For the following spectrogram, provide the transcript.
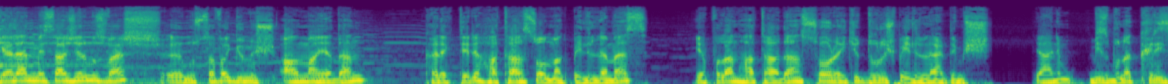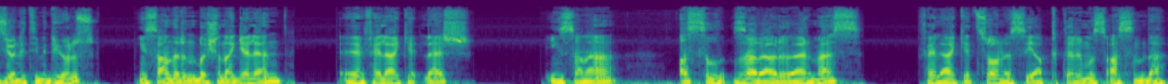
Gelen mesajlarımız var. Ee, Mustafa Gümüş Almanya'dan karakteri hatasız olmak belirlemez. Yapılan hatadan sonraki duruş belirler demiş. Yani biz buna kriz yönetimi diyoruz. İnsanların başına gelen e, felaketler insana asıl zararı vermez. Felaket sonrası yaptıklarımız aslında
